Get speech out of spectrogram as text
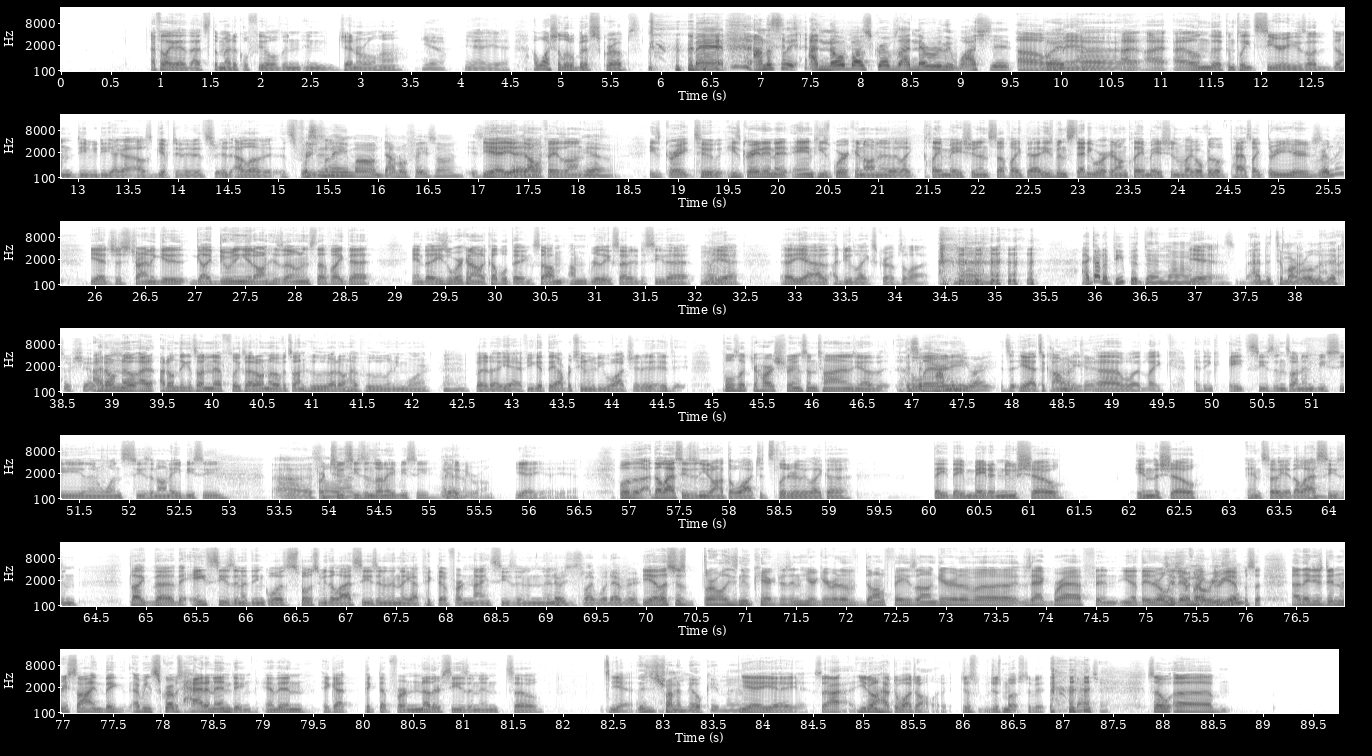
I feel like that, that's the medical field in, in general, huh? Yeah. Yeah, yeah. I watched a little bit of Scrubs. Man, honestly, I know about Scrubs. I never really watched it. Oh but, man, uh, I, I I own the complete series on, on DVD. I got I was gifted it. It's it, I love it. It's what's pretty his funny. name? Um, Donald Faison. Is Yeah, yeah, Donald Faison. Yeah. He's great too. He's great in it, and he's working on uh, like claymation and stuff like that. He's been steady working on claymation like over the past like three years. Really? Yeah, just trying to get it, like doing it on his own and stuff like that. And uh, he's working on a couple things, so I'm I'm really excited to see that. But yeah, uh, yeah, I, I do like Scrubs a lot. I gotta peep it then. Um, Yeah. Add it to my Rolodex of shows. I don't know. I, I don't think it's on Netflix. I don't know if it's on Hulu. I don't have Hulu anymore. Mm-hmm. But uh, yeah, if you get the opportunity, watch it. It, it pulls at your heartstrings sometimes. You know, the a hilarity. comedy, right? It's a, yeah, it's a comedy. Okay. Uh, what like I think eight seasons on NBC and then one season on ABC Ah, or two lot. seasons on ABC. I Yeah. could be wrong. Yeah, yeah, yeah. Well, the, the last season you don't have to watch. It's literally like a they they made a new show in the show, and so yeah, the last Hmm. season. Like the the eighth season, I think was supposed to be the last season, and then they got picked up for a ninth season, and then And it was just like whatever. yeah, let's just throw all these new characters in here. Get rid of Donald Faison. Get rid of uh, Zach Braff, and you know they're only there for for like no three reason? episodes. Uh, they just didn't resign. They, I mean, Scrubs had an ending, and then it got picked up for another season, and so yeah, They're just trying to milk it, man. yeah, yeah, yeah. So I, you don't have to watch all of it, just just most of it. Gotcha. so um,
